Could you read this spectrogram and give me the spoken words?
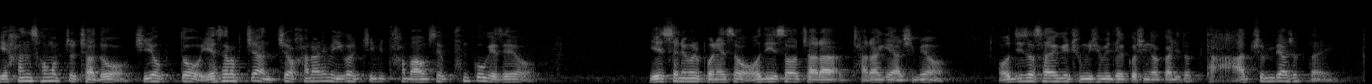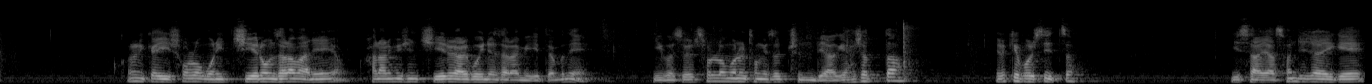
이 한 성읍조차도 지역도 예사롭지 않죠. 하나님이 이걸 이미 다 마음속에 품고 계세요. 예수님을 보내서 어디서 자라, 자라게 하시며 어디서 사역의 중심이 될 것인가까지도 다 준비하셨다. 그러니까 이 솔로몬이 지혜로운 사람 아니에요. 하나님이 신 지혜를 알고 있는 사람이기 때문에 이것을 솔로몬을 통해서 준비하게 하셨다. 이렇게 볼 수 있죠. 이사야 선지자에게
